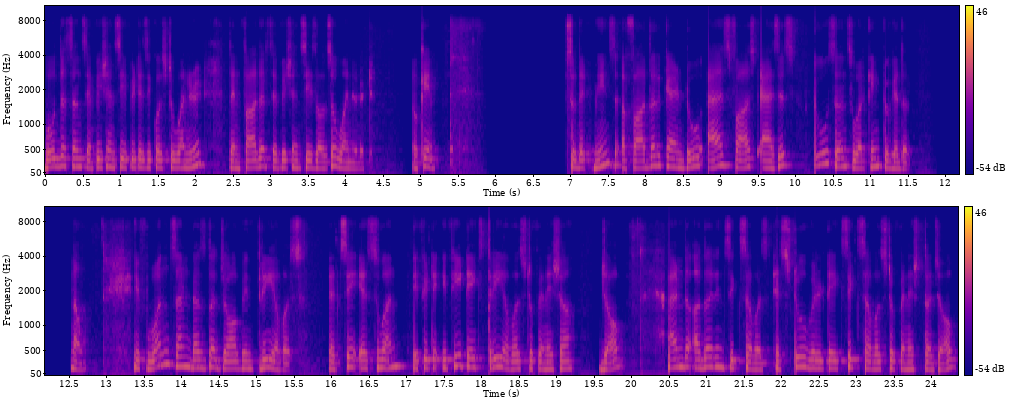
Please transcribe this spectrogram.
Both the sons efficiency if it is equals to one unit then father's efficiency is also one unit. Okay. So that means a father can do as fast as his two sons working together. Now if one son does the job in three hours let's say s1 if it if he takes 3 hours to finish a job and the other in 6 hours s2 will take 6 hours to finish the job.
